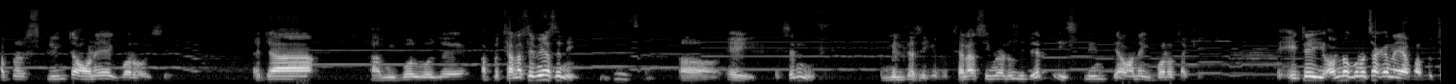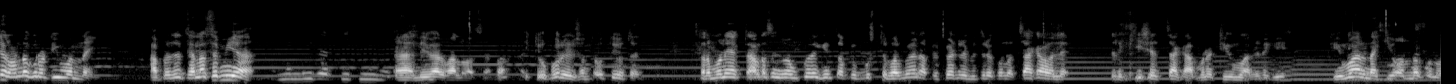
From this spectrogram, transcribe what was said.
আপনার স্প্রিনটা অনেক বড় হয়েছে। এটা আমি বলব যে আপনার থ্যালাসেমি আছে নি? এই দেখছেন নি? মিলতেছে কিন্তু। থ্যালাসিমিয়া রোগীদের এই স্প্রিনটা অনেক বড় থাকে। এটাই অন্য কোনো চাকা নাই আপা বুঝছেন? অন্য কোনো টিউমার নাই। আপনার যে থ্যালাসেমিয়া লিভার হ্যাঁ লিভার ভালো আছে একটু উপরে অতি হতেন তার মানে একটা আল্ট্রাসাউন্ড করে কিন্তু আপনি বুঝতে পারবেন আপনি পেটের ভিতরে কোনো চাকা হলে এটা কিসের চাকা? মানে টিউমার এটা কি টিউমার নাকি অন্য কোনো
